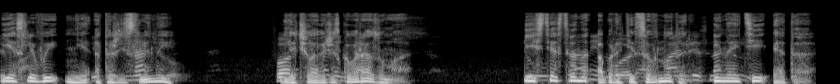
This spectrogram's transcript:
Если вы не отождествлены для человеческого разума, естественно, обратиться внутрь и найти это.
